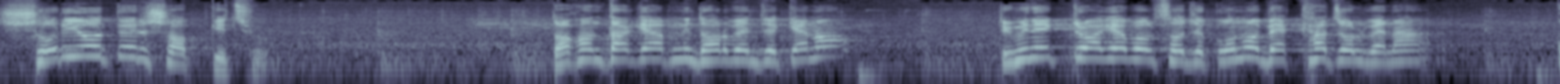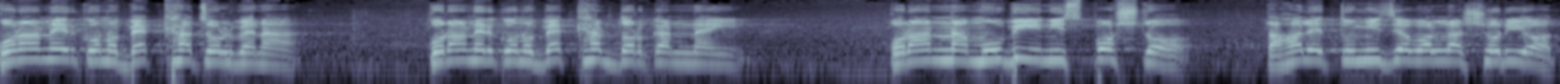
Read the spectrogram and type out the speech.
শরীয়তের সব কিছু তখন তাকে আপনি ধরবেন যে, কেন? তুমি না একটু আগে বলছো যে, কোনো ব্যাখ্যা চলবে না। কোরআনের কোনো ব্যাখ্যা চলবে না। কোরআনের কোনো ব্যাখ্যার দরকার নাই। কোরআন না মুবিন, স্পষ্ট। তাহলে তুমি যে বললা শরীয়ত,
